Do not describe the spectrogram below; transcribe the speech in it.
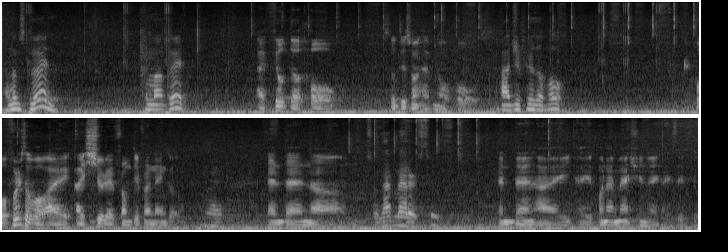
That looks good. Came out good. I filled the hole, so this one have no holes. How'd you fill the hole? Well, first of all, I, I shoot it from different angle, Right. and then um, So that matters too. and then I, I when I mention it, I say fill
